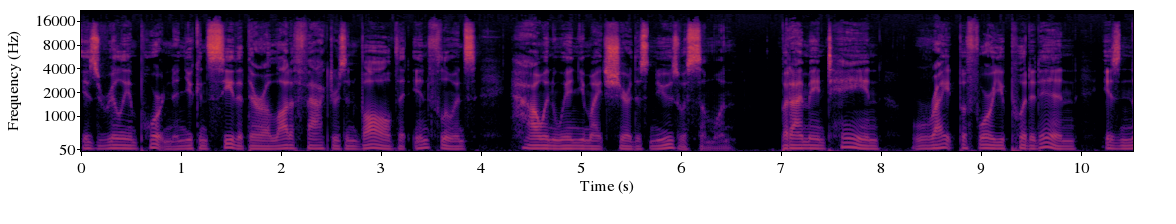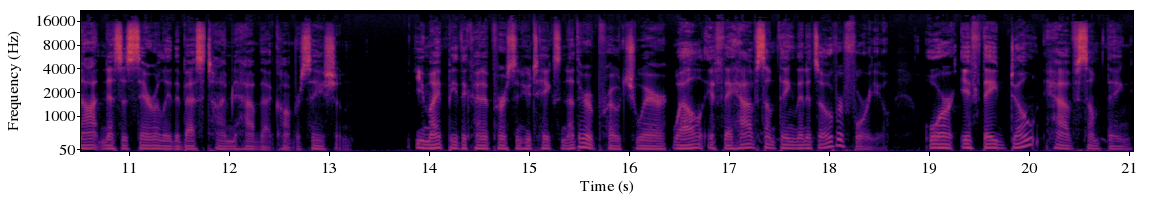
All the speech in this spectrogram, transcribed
is really important, and you can see that there are a lot of factors involved that influence how and when you might share this news with someone. But I maintain right before you put it in is not necessarily the best time to have that conversation. You might be the kind of person who takes another approach where, well, if they have something, then it's over for you. Or if they don't have something,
